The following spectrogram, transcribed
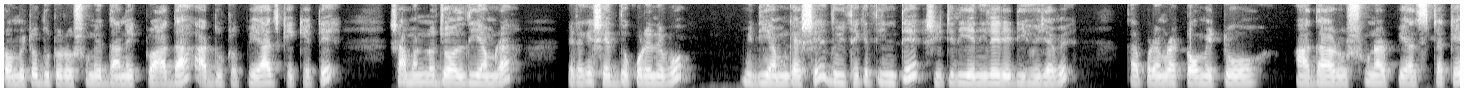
টমেটো, দুটো রসুনের দানা, একটু আদা আর দুটো পেঁয়াজকে কেটে সামান্য জল দিয়ে আমরা এটাকে সেদ্ধ করে নেব। মিডিয়াম গ্যাসে দুই থেকে তিনটে সিটি দিয়ে নিলে রেডি হয়ে যাবে। তারপরে আমরা টমেটো, আদা, রসুন আর পেঁয়াজটাকে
